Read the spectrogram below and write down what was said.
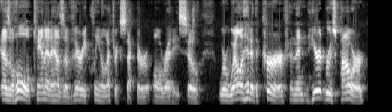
as a whole, Canada has a very clean electric sector already. So we're well ahead of the curve. And then here at Bruce Power,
